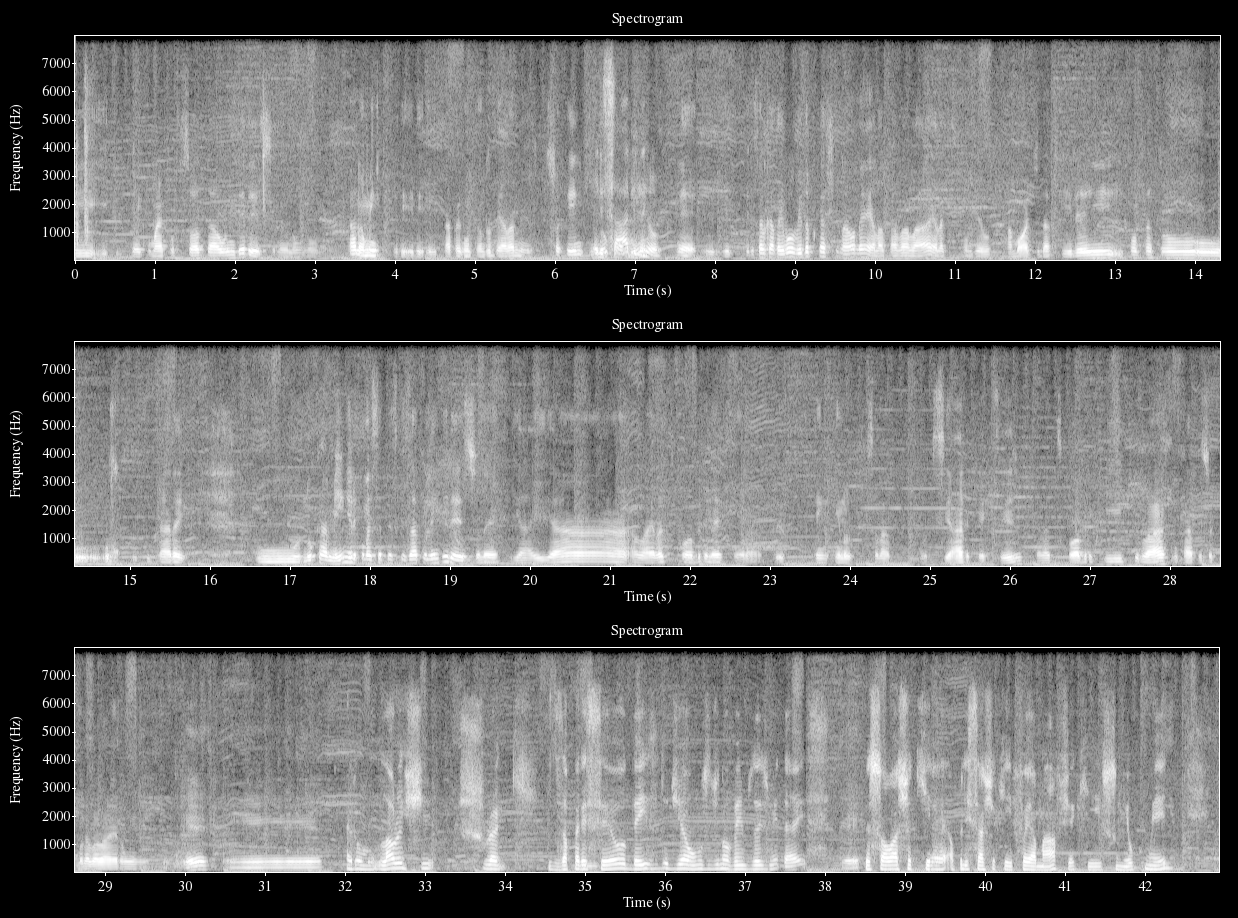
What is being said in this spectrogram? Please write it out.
e aí o Michael só dá o endereço, né? Não, não... Ah, não, ele, ele, ele tá perguntando dela mesmo. Só que ele sabe, caminho, né? É, ele, ele, sabe que ela tá envolvida porque afinal, né, ela tava lá, ela que escondeu a morte da filha e, e contratou o, o, esse cara aí. O, no caminho ele começa a pesquisar pelo endereço, né? E aí a, a Laila descobre, né, que ela tem, tem no, sei lá, noticiário, quer que seja, ela descobre que, que lá, a pessoa que morava lá era um. É, é... Era o Lawrence que desapareceu desde o dia 11 de novembro de 2010. É. O pessoal acha que é. A polícia acha que foi a máfia que sumiu com ele.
